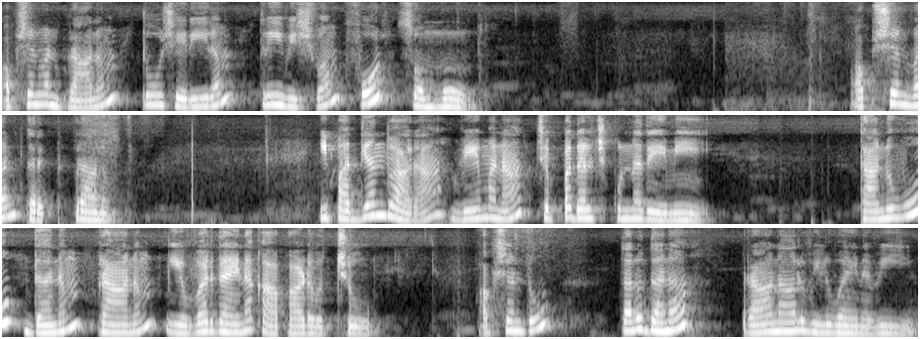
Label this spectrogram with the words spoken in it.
ఆప్షన్ వన్ ప్రాణం టూ శరీరం త్రీ విశ్వం ఫోర్ సొమ్ము. Option one correct. ప్రాణం. ఈ పద్యం ద్వారా వేమన చెప్పదలుచుకున్నదేమి? తనువు ధనం ప్రాణం ఎవరిదైనా కాపాడవచ్చు. ఆప్షన్ టూ తను ధన ప్రాణాలు విలువైనవి.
